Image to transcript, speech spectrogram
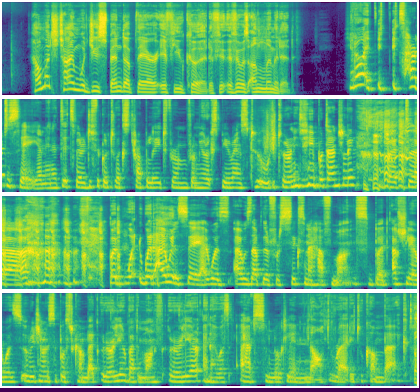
How much time would you spend up there if you could, if if it was unlimited? You know, it, it, it's hard to say. I mean, it, it's very difficult to extrapolate from, from your experience to eternity potentially. But uh, but what, what I will say, I was I was up there for six and a half months. But actually, I was originally supposed to come back earlier, about a month earlier, and I was absolutely not ready to come back.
